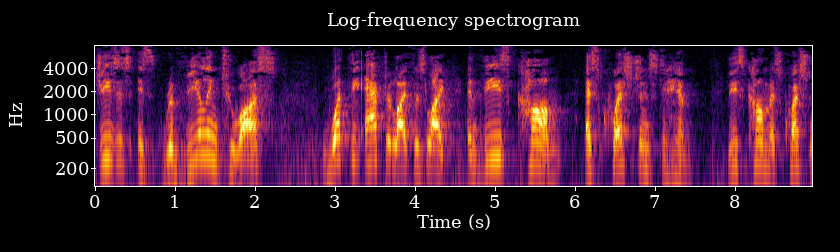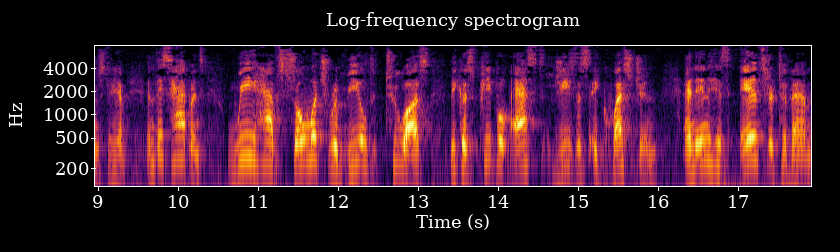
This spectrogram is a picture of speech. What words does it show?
Jesus is revealing to us what the afterlife is like. And these come as questions to Him. These come as questions to Him. And this happens. We have so much revealed to us because people asked Jesus a question and in His answer to them,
